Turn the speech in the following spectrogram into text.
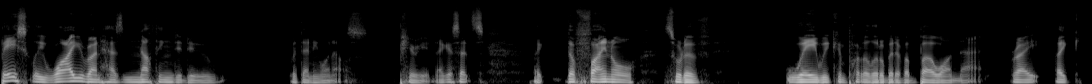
basically why you run has nothing to do with anyone else. Period. I guess that's like the final sort of way we can put a little bit of a bow on that, right? Like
